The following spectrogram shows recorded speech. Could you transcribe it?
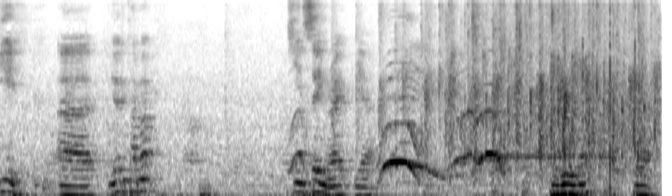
give? Uh, you want to come up? Jin Seng, right? Yeah. Yeah.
